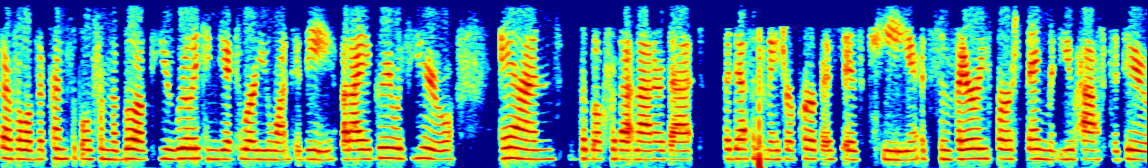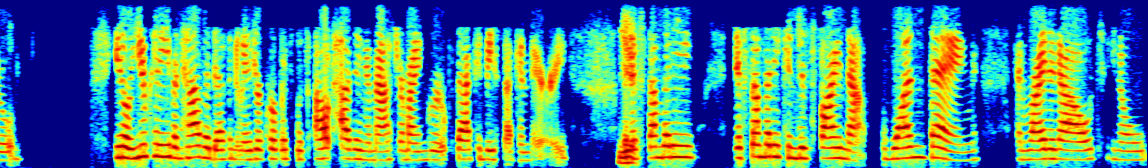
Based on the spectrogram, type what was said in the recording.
several of the principles from the book, you really can get to where you want to be. But I agree with you and the book for that matter that the definite major purpose is key. It's the very first thing that you have to do. You know, you can even have a definite major purpose without having a mastermind group. That can be secondary. Yeah. But if somebody if somebody can just find that one thing and write it out, you know,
